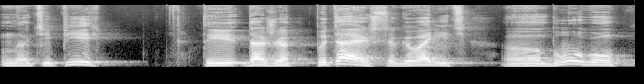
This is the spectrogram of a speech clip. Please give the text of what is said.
но теперь ты даже пытаешься говорить э, Богу,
